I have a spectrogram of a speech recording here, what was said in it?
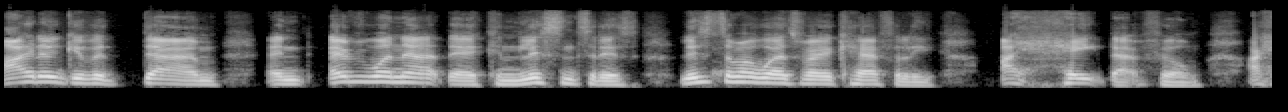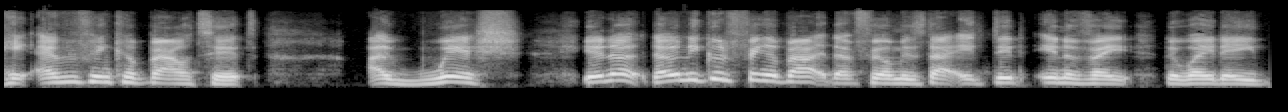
I don't give a damn. And everyone out there can listen to this. Listen to my words very carefully. I hate that film. I hate everything about it. I wish, you know, the only good thing about that film is that it did innovate the way they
